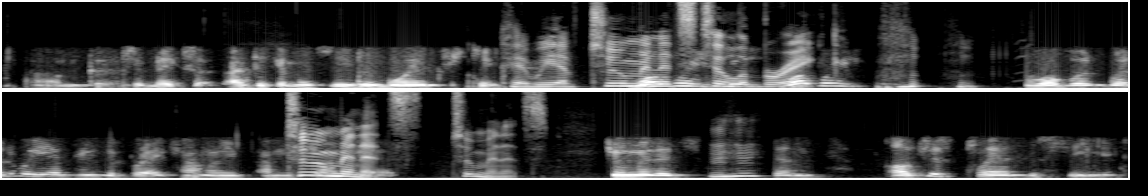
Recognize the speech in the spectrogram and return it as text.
because it makes it, I think it makes it even more interesting. Okay, we have two minutes till a break. what we- well, when, when do we have to the break? How many? How many Two minutes. Two minutes. Two minutes. Mm-hmm. Then I'll just plant the seed.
